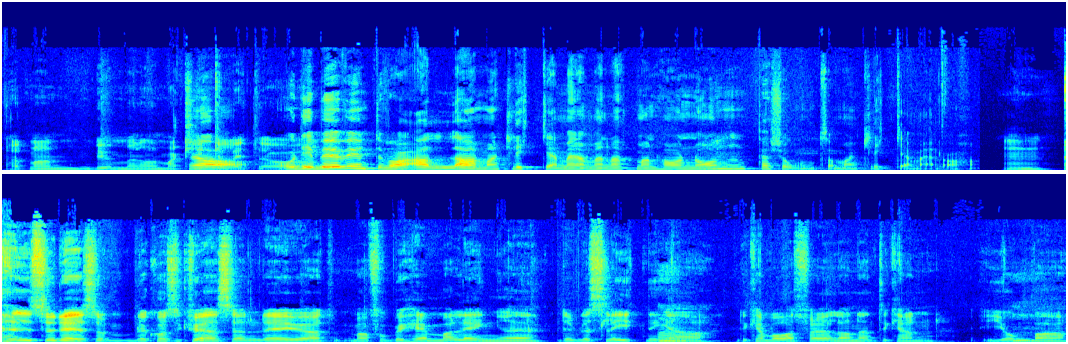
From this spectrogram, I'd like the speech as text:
Att man med någon man klickar ja, lite? Och... och det behöver ju inte vara mm. alla man klickar med men att man har någon person som man klickar med. Då. Mm. Så det som blir konsekvensen det är ju att man får bli hemma längre, det blir slitningar, mm. det kan vara att föräldrarna inte kan jobba. Mm.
